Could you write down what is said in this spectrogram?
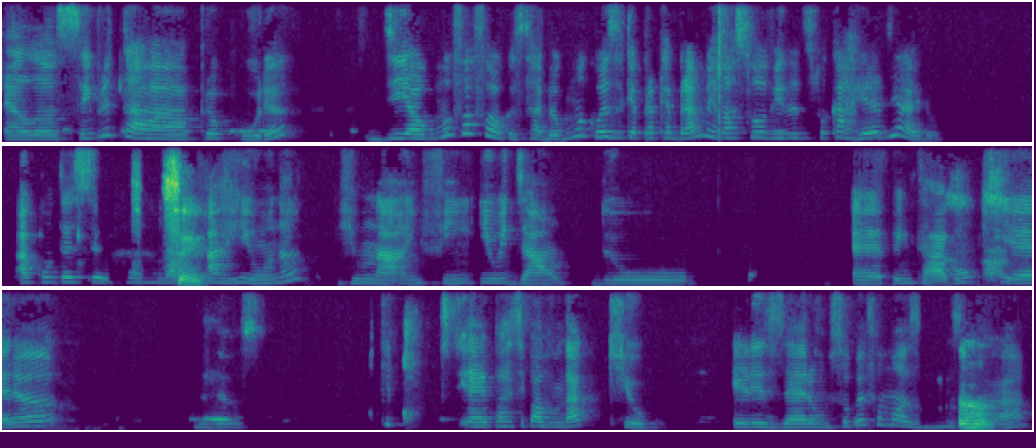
ela sempre tá à procura de alguma fofoca, sabe? Alguma coisa que é pra quebrar mesmo a sua vida, de sua carreira de idol. aconteceu com Sei. a Ryuna, Ryuna, enfim, e o Down do é, Pentagon, que era. Meu Deus. Que é, participavam da Cube. Eles eram super famosinhos Aham. lá.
